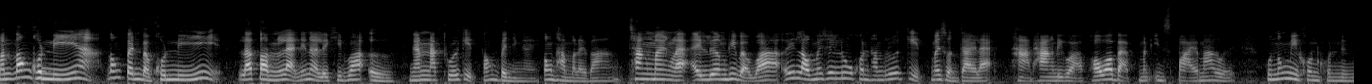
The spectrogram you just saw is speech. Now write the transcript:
มันต้องคนนี้อะ ต้องเป็นแบบคนนี้ แล้วตอนนั้นแหละนิดหน่อยเลยคิดว่าเออ งั้นนักธุรกิจต้องเป็นยังไง ต้องทำอะไรบ้าง ช่างแม่งและไอ้เรื่องที่แบบว่า เอ้ยเราไม่ใช่ลูกคนทำธุรกิจไม่สนใจแล้วหาทางดีกว่า เพราะว่าแบบมัน inspire มากเลย คุณต้องมีคนคนหนึ่ง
